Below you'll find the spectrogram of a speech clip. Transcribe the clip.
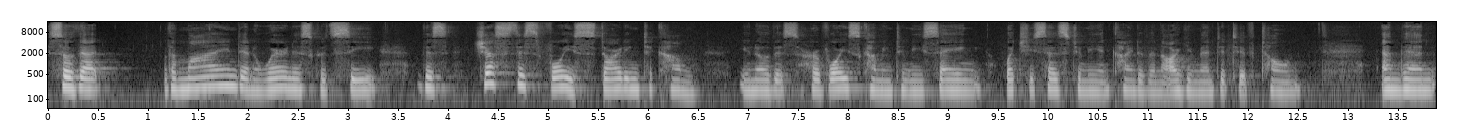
so that the mind and awareness could see this just this voice starting to come you know this her voice coming to me saying what she says to me in kind of an argumentative tone. And then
